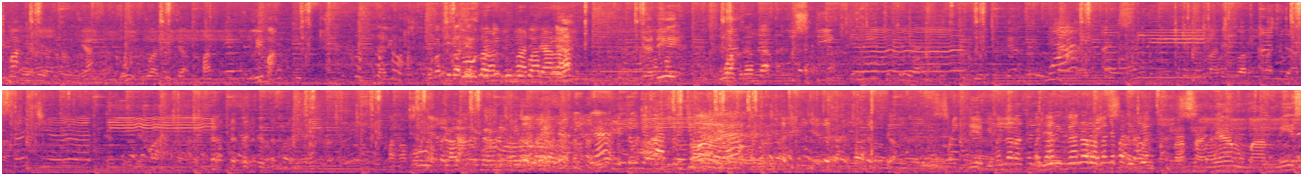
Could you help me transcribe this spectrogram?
lima. Ya. Dua tiga empat. Lima. Coba kita lihat lagi bumbu apa ya. Jadi buah berapa rasanya manis,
